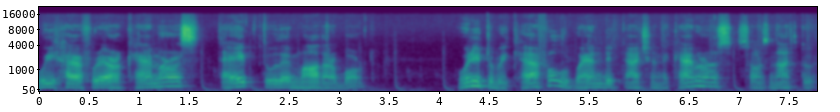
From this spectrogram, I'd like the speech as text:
we have rear cameras taped to the motherboard. We need to be careful when detaching the cameras so as not to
